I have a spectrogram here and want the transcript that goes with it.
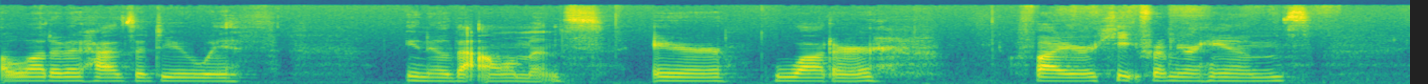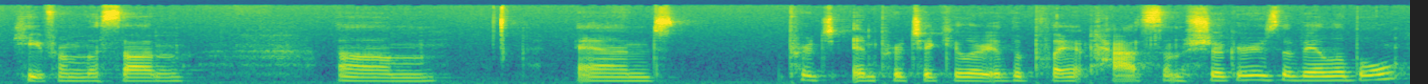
A lot of it has to do with, you know, the elements air, water, fire, heat from your hands, heat from the sun. Um, and in particular, the plant has some sugars available.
